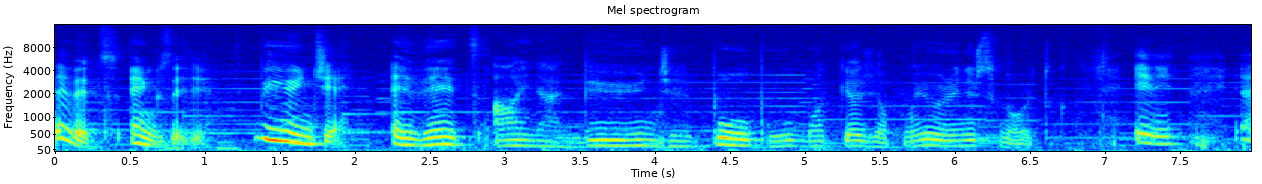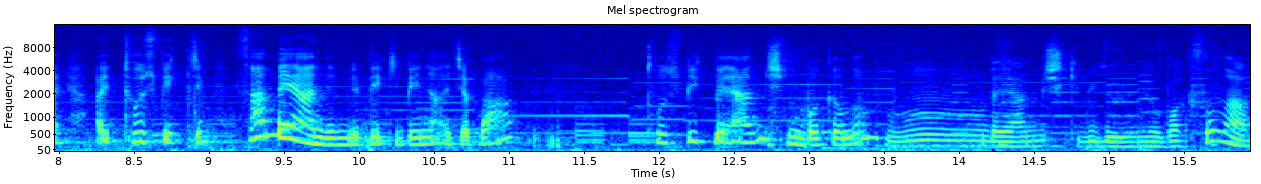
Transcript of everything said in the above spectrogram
Evet, en güzeli. Büyüyünce. Evet, aynen. Büyüyünce bol bol makyaj yapmayı öğrenirsin artık. Evet. Ay Toşbik'cim sen beğendin mi peki beni acaba? Toşbik beğenmiş mi bakalım? Hmm, beğenmiş gibi görünüyor. Baksana.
